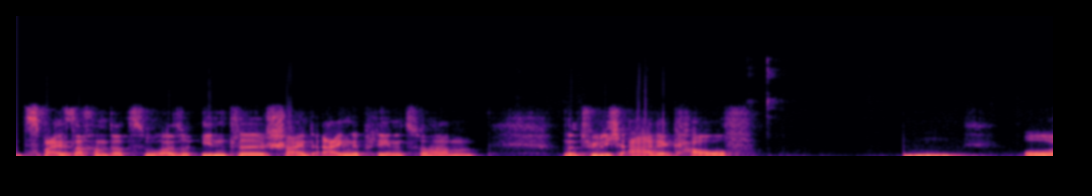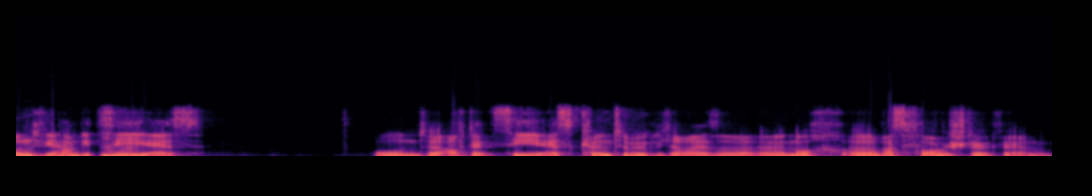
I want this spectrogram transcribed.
zwei Sachen dazu. Also Intel scheint eigene Pläne zu haben. Natürlich A, der Kauf. Und wir haben die CES. Und äh, auf der CES könnte möglicherweise äh, noch äh, was vorgestellt werden.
